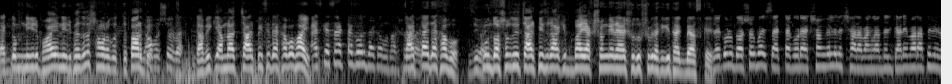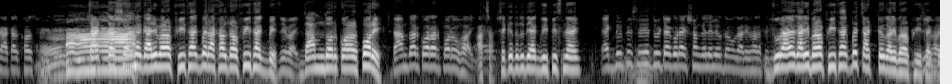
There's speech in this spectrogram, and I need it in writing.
একদম নির্ভয়ে নির্ভেজালে সংগ্রহ করতে পারবে। অবশ্যই ভাই। গাভি কি আমরা চার দেখাবো ভাই? আজকে চারটা করে দেখাবো দর্শক চারটায় দেখাবো। কোন দর্শক যদি চার পিস ভাই একসঙ্গে নেয় সুযোগ সুবিধা কি কি থাকবে আজকে? যে কোনো দর্শক ভাই চারটা করে একসঙ্গে নিলে সারা বাংলাদেশ গাড়ি ভাড়া ফ্রি রাখার খরচ ফ্রি। চারটার সঙ্গে গাড়ি ভাড়া ফ্রি থাকবে রাখালটাও ফ্রি থাকবে। দাম দর করার পরে। দাম দর করার পরও ভাই। আচ্ছা সেক্ষেত্রে যদি এক দুই পিস নেয়? এক দুই পিস নিলে দুইটা করে একসঙ্গে নিলেও দেবো গাড়ি ভাড়া ফ্রি জোড়ায় গাড়ি ভাড়া ফ্রি থাকবে চারটেও গাড়ি ভাড়া ফ্রি থাকবে।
